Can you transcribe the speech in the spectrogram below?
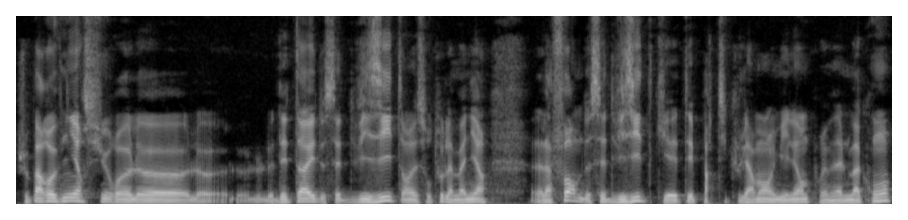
je ne veux pas revenir sur euh, le, le, le, détail de cette visite, et surtout la manière, la forme de cette visite qui a été particulièrement humiliante pour Emmanuel Macron.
